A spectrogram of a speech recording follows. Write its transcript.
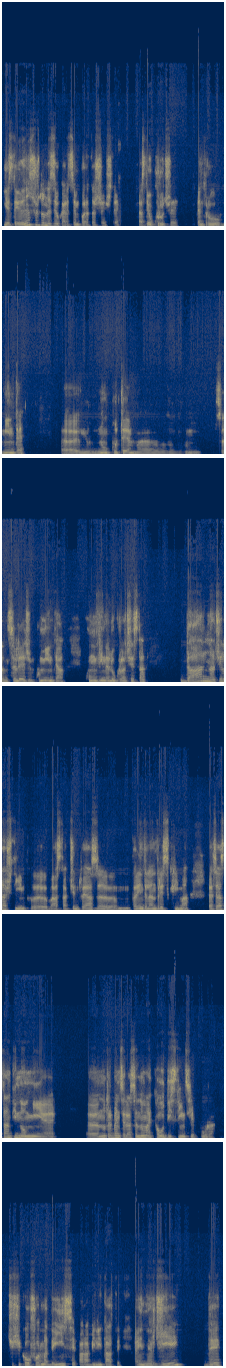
este însuși Dumnezeu care se împărtășește. Asta e o cruce pentru minte. Uh, nu putem uh, să înțelegem cu mintea cum vine lucrul acesta, dar, în același timp, ă, asta accentuează părintele Andrei Scrima, această antinomie ă, nu trebuie înțeleasă numai ca o distinție pură, ci și ca o formă de inseparabilitate a energiei de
